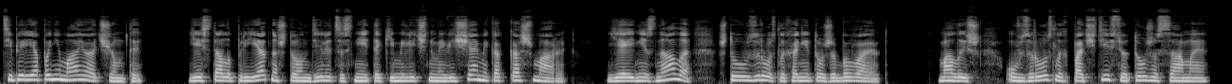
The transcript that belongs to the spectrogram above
теперь я понимаю, о чем ты». Ей стало приятно, что он делится с ней такими личными вещами, как кошмары. Я и не знала, что у взрослых они тоже бывают. «Малыш, у взрослых почти все то же самое.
